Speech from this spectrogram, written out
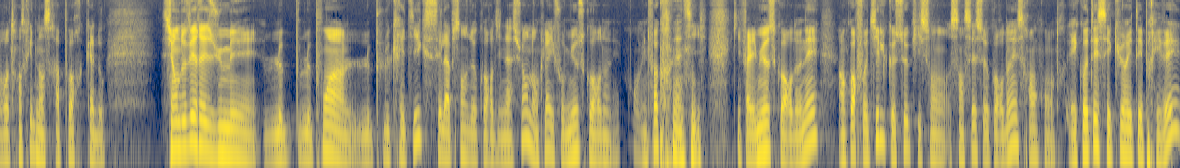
retranscrites dans ce rapport cadeau. Si on devait résumer, le, point le plus critique, c'est l'absence de coordination. Donc là, il faut mieux se coordonner. une fois qu'on a dit qu'il fallait mieux se coordonner, encore faut-il que ceux qui sont censés se coordonner se rencontrent. Et côté sécurité privée,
